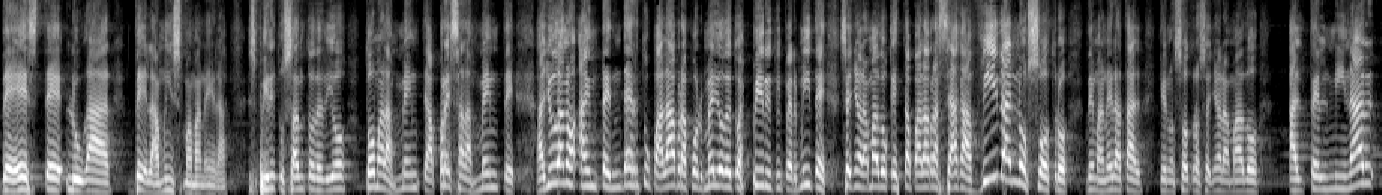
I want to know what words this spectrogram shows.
de este lugar de la misma manera. Espíritu Santo de Dios, toma las mentes, apresa las mentes, ayúdanos a entender tu palabra por medio de tu espíritu y permite, Señor amado, que esta palabra se haga vida en nosotros de manera tal que nosotros, Señor amado, al terminar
